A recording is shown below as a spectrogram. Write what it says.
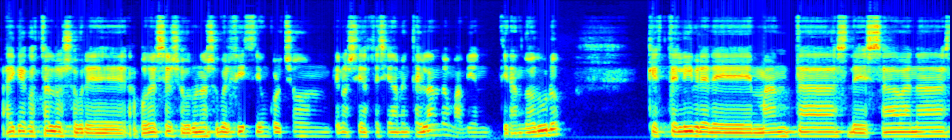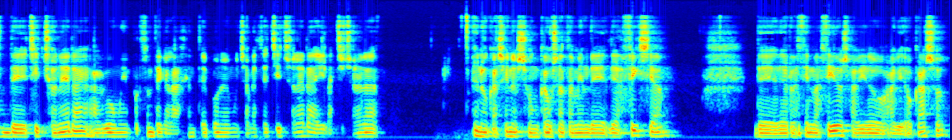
Hay que acostarlos sobre, a poder ser sobre una superficie, un colchón que no sea excesivamente blando, más bien tirando a duro, que esté libre de mantas, de sábanas, de chichoneras, algo muy importante que la gente pone muchas veces chichoneras y las chichoneras en ocasiones son causa también de, asfixia de, recién nacidos, ha habido, ha habido casos.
